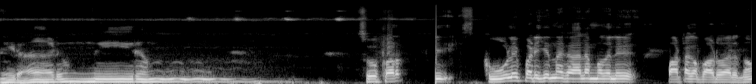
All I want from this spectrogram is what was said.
നിരാടും നീരം. സൂപ്പർ. സ്കൂളിൽ പഠിക്കുന്ന കാലം മുതൽ പാട്ടൊക്കെ പാടുമായിരുന്നു?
